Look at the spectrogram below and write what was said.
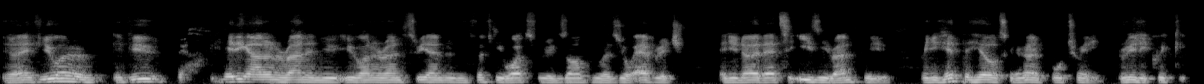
You know, if you want to, if you yeah. heading out on a run and you, you want to run 350 watts, for example, as your average, and you know that's an easy run for you. When you hit the hill, it's going to go to 420 really quickly.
